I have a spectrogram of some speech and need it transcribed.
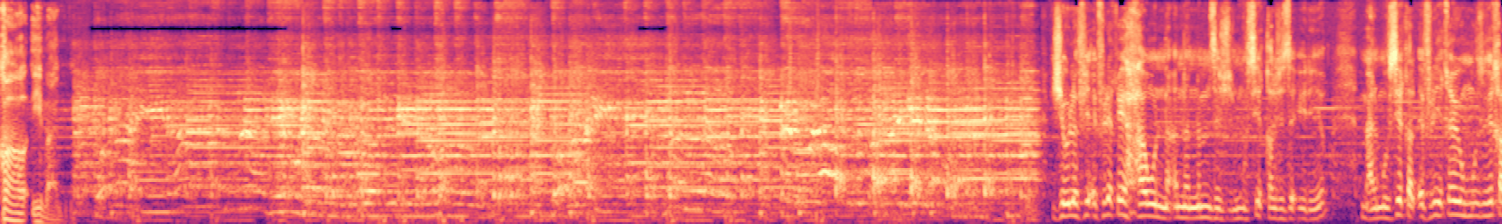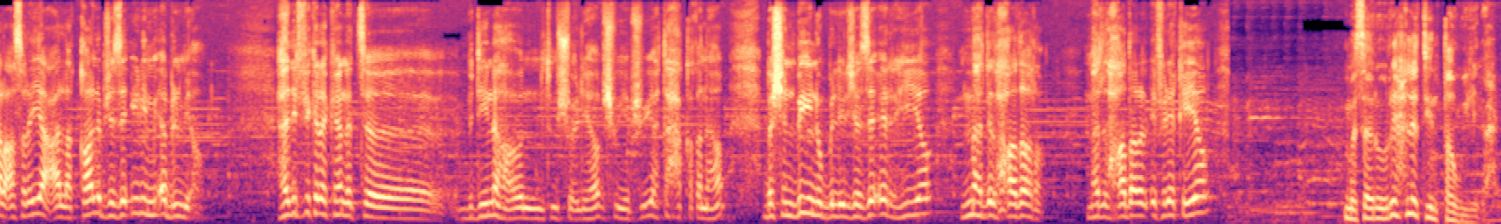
قائما. جولة في إفريقيا حاولنا أن نمزج الموسيقى الجزائرية مع الموسيقى الإفريقية والموسيقى العصرية على قالب جزائري 100% هذه الفكرة كانت آه، بديناها نتمشوا عليها بشوية بشوية حتى حققناها باش نبينوا باللي الجزائر هي مهد الحضارة مهد الحضارة الإفريقية. مسار رحلة طويلة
